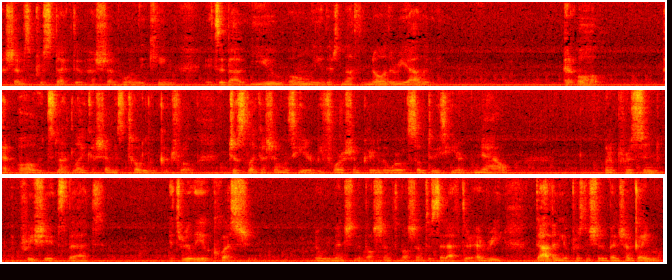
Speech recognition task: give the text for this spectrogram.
Hashem's perspective, Hashem Hu Elikim, it's about you only. There's nothing, no other reality at all. At all. It's not like Hashem is total in control. Just like Hashem was here before Hashem created the world, so too He's here now. When a person appreciates that, it's really a question. And we mentioned the Baal Shem Baal Shem said after every davening, a person should have been shagaimu.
